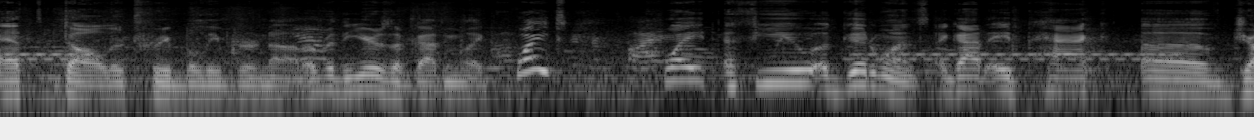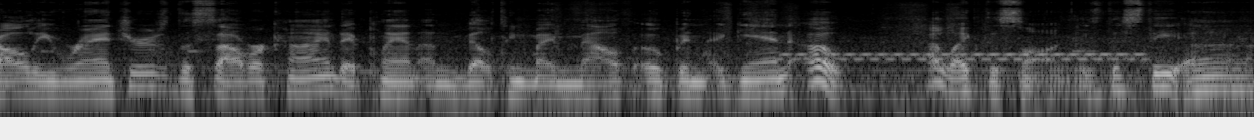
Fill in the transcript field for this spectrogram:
at the Dollar Tree, believe it or not. Over the years, I've gotten like quite, quite a few good ones. I got a pack of Jolly Ranchers, the sour kind. I plan on melting my mouth open again. Oh, I like this song. Is this the uh?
